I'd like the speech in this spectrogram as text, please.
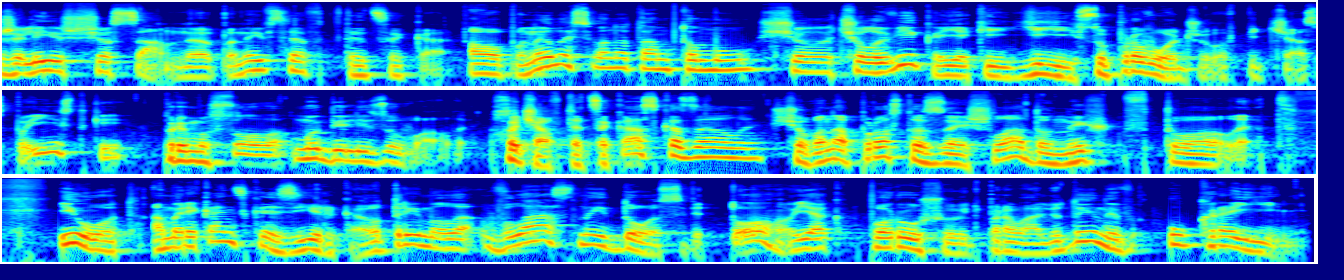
жалієш, що сам не опинився в ТЦК. А опинилась вона там тому, що чоловіка, який її супроводжував під час поїздки, примусово мобілізували. Хоча в ТЦК сказали, що вона просто зайшла до них в туалет. І от американська зірка отримала власний досвід того, як порушують права людини в Україні.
